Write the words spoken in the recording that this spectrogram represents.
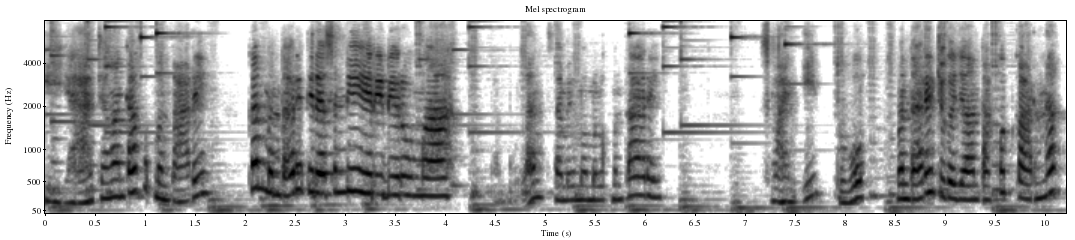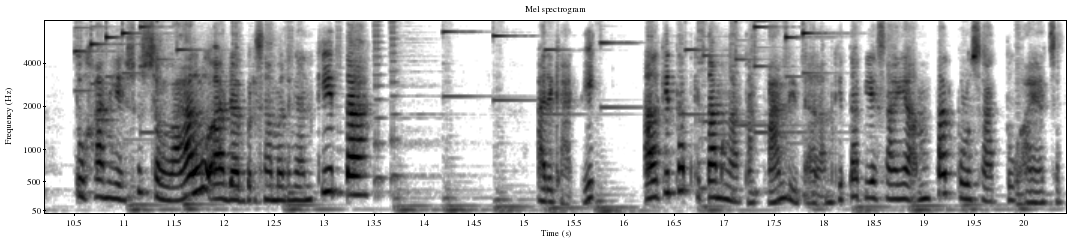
Iya, jangan takut Mentari. Kan Mentari tidak sendiri di rumah. Bulan sambil memeluk Mentari. Selain itu, Mentari juga jangan takut karena Tuhan Yesus selalu ada bersama dengan kita. Adik-adik, Alkitab kita mengatakan di dalam kitab Yesaya 41 ayat 10.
